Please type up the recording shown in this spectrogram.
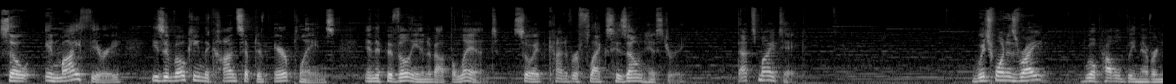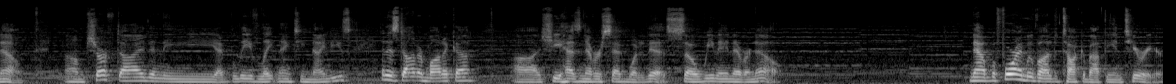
So, in my theory, he's evoking the concept of airplanes in a pavilion about the land, so it kind of reflects his own history. That's my take. Which one is right? We'll probably never know. Um, Scharff died in the, I believe, late 1990s, and his daughter Monica, uh, she has never said what it is, so we may never know. Now, before I move on to talk about the interior,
